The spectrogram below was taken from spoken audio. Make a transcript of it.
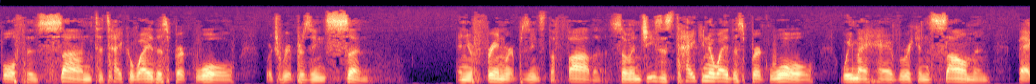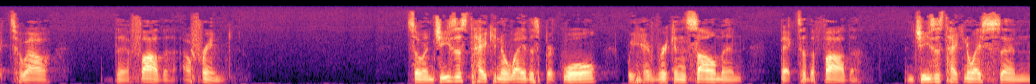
forth his son to take away this brick wall, which represents sin. And your friend represents the Father. So in Jesus taking away this brick wall, we may have reconcilement back to our the Father, our friend. So in Jesus taking away this brick wall, we have reconcilement back to the Father. In Jesus taking away sin,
